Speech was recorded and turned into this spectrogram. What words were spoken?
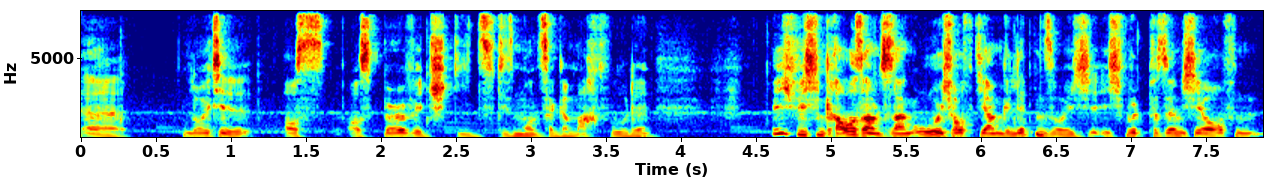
äh, Leute aus, aus Burwich, die zu diesem Monster gemacht wurde. Finde ich ein bisschen grausam zu sagen, oh, ich hoffe, die haben gelitten. So, ich, ich würde persönlich eher hoffen,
